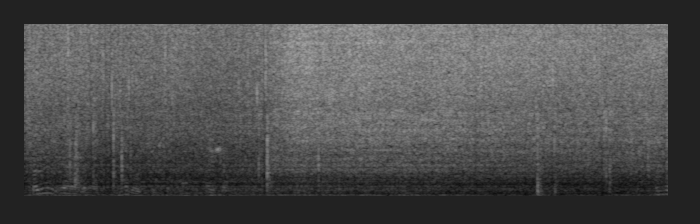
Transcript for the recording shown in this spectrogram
醤油じゃないけどねどうしてもねよいしょで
